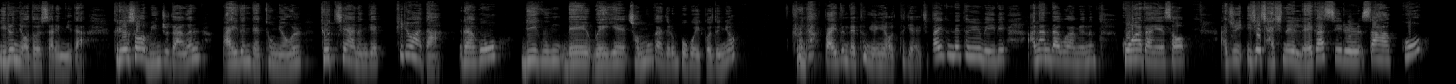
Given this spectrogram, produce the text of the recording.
78살입니다. 그래서 민주당은 바이든 대통령을 교체하는 게 필요하다라고 미국 내외의 전문가들은 보고 있거든요. 그러나 바이든 대통령이 어떻게 할지. 바이든 대통령이 매입이 안 한다고 하면은 공화당에서 아주 이제 자신의 레가시를 쌓았고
